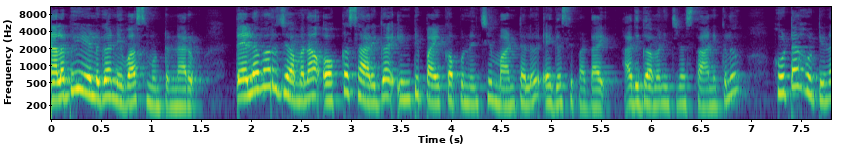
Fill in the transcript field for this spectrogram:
నలభై ఏళ్ళుగా నివాసం ఉంటున్నారు తెల్లవారుజామున ఒక్కసారిగా ఇంటి పైకప్పు నుంచి మంటలు ఎగసిపడ్డాయి. అది గమనించిన స్థానికులు హుటాహుటిన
